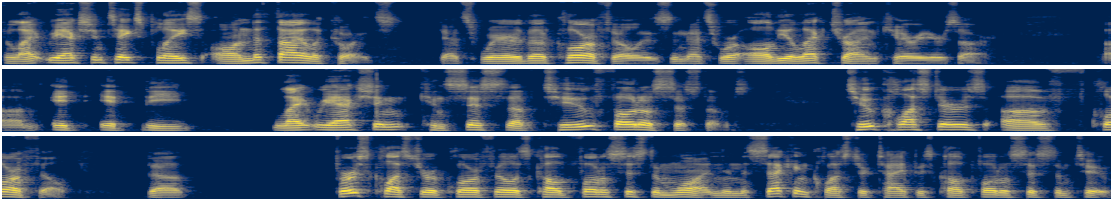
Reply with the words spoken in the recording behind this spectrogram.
The light reaction takes place on the thylakoids. That's where the chlorophyll is, and that's where all the electron carriers are. Um, it, it, the light reaction consists of two photosystems, two clusters of chlorophyll. The first cluster of chlorophyll is called photosystem 1, and the second cluster type is called photosystem 2.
